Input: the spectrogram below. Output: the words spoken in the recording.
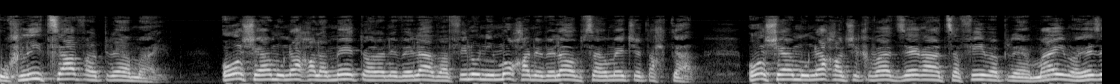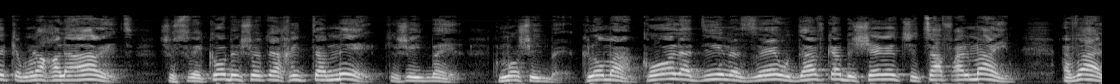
וכלי צף על פני המים, או שהיה מונח על המת או על הנבלה, ואפילו נימוך הנבלה או בשר מת שתחתיו, או שהיה מונח על שכבת זרע הצפים על פני המים, הרי זה כמונח על הארץ, שספקו ברשות היחיד טמא כשיתבהר, כמו שהתבהר. כלומר, כל הדין הזה הוא דווקא בשרץ שצף על מים, אבל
